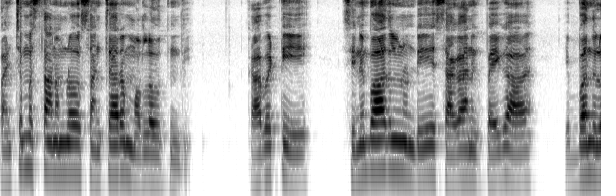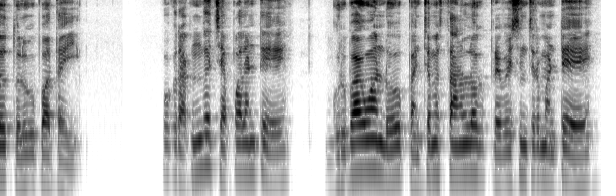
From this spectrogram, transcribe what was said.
పంచమ స్థానంలో సంచారం మొదలవుతుంది. కాబట్టి శని బాధల నుండి సగానికి పైగా ఇబ్బందులు తొలగిపోతాయి. ఒక రకంగా చెప్పాలంటే గురు భగవానుడు పంచమ స్థానంలోకి ప్రవేశించడం అంటే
